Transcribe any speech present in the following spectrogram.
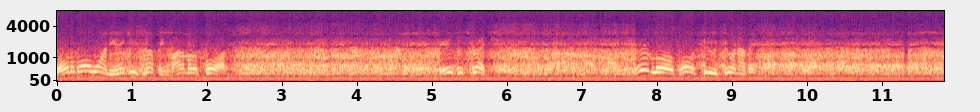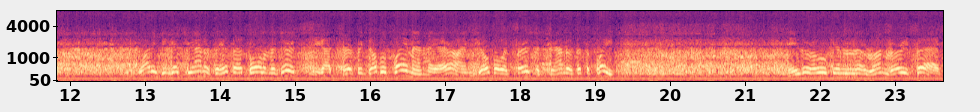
Baltimore one, Yankees nothing, bottom of the fourth. Here's the stretch. Curve low, ball two, two and nothing. Whitey can get Triandos to hit that ball in the dirt. You got perfect double playmen there on Dropo at first and Triandos at the plate. Neither who can run very fast.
